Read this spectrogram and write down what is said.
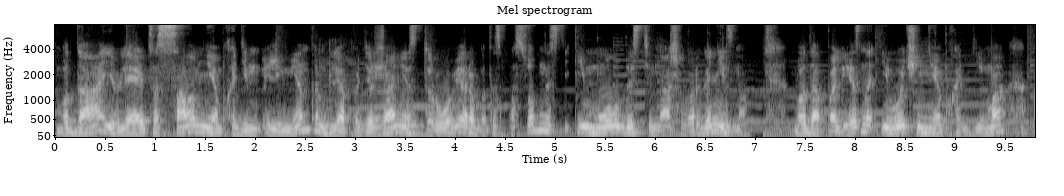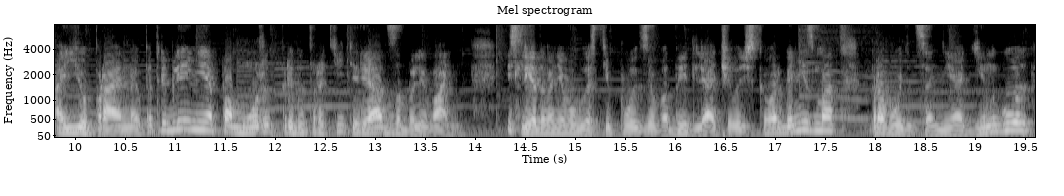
Вода является самым необходимым элементом для поддержания здоровья, работоспособности и молодости нашего организма. Вода полезна и очень необходима, а ее правильное употребление поможет предотвратить ряд заболеваний. Исследования в области пользы воды для человеческого организма проводятся не один год,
